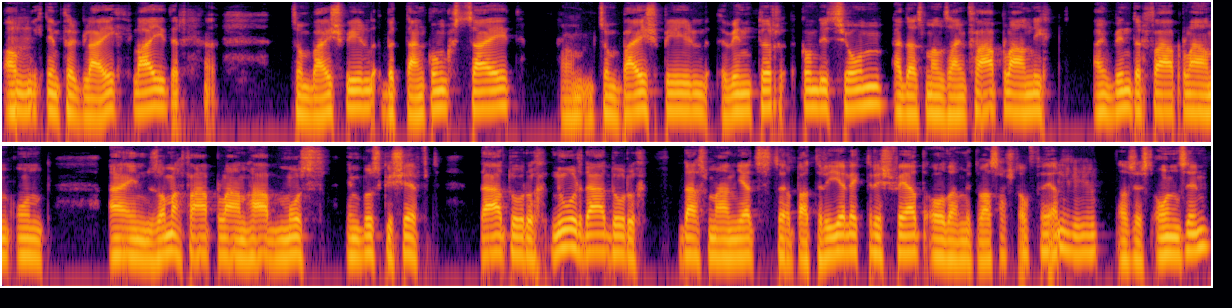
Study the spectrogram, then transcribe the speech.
auch mhm. nicht im Vergleich leider. Zum Beispiel Betankungszeit. Ähm, zum Beispiel Winterkonditionen, äh, dass man seinen Fahrplan nicht ein Winterfahrplan und ein Sommerfahrplan haben muss im Busgeschäft. Dadurch, nur dadurch, dass man jetzt äh, batterieelektrisch fährt oder mit Wasserstoff fährt. Mhm. Das ist Unsinn.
